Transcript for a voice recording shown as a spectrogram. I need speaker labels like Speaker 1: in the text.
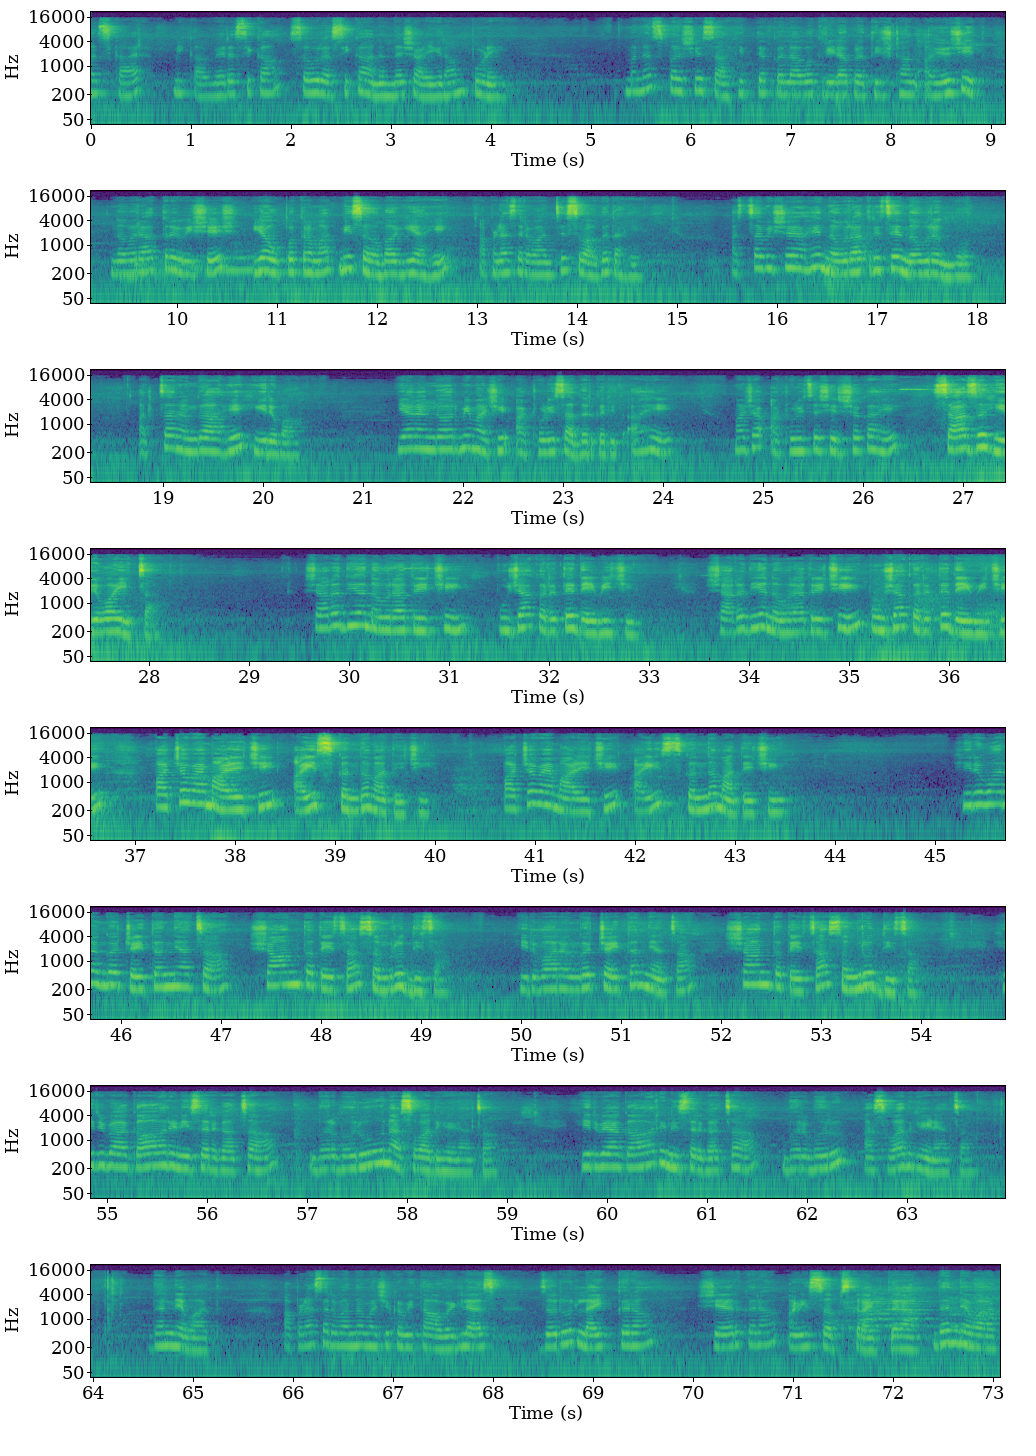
Speaker 1: नमस्कार मी काव्यरसिका सौ रसिका आनंद शाळीग्राम पुणे. मनस्पर्शी साहित्य कला व क्रीडा प्रतिष्ठान आयोजित नवरात्र विशेष या उपक्रमात मी सहभागी आहे. आपणा सर्वांचे स्वागत आहे. आजचा विषय आहे नवरात्रीचे नऊ रंग. आजचा रंग आहे हिरवा. या रंगावर मी माझी आठवडी सादर करीत आहे. माझ्या आठवडीचं शीर्षक आहे साज हिरवाईचा. शारदीय नवरात्रीची पूजा करते देवीची. शारदीय नवरात्रीची पूजा करते देवीची. पाचव्या माळेची आई स्कंद मातेची. पाचव्या माळेची आई स्कंद मातेची. हिरवा रंग चैतन्याचा शांततेचा समृद्धीचा. हिरवा रंग चैतन्याचा शांततेचा समृद्धीचा. हिरव्यागार निसर्गाचा भरभरून आस्वाद घेण्याचा. हिरव्यागार निसर्गाचा भरभरून आस्वाद घेण्याचा. धन्यवाद. आपणा सर्वांना माझी कविता आवडल्यास जरूर लाईक करा शेअर करा आणि सबस्क्राईब करा. धन्यवाद.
